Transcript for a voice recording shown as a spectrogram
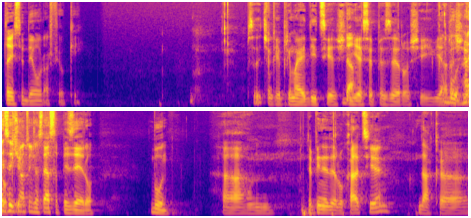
300 de euro ar fi ok. Să zicem că e prima ediție și Da. da. iese pe zero și iarăși Bun, e hai ok. să zicem atunci să iasă pe zero. Bun. Um, depinde de locație, dacă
